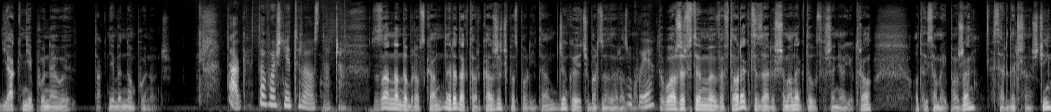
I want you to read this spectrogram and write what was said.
jak nie płynęły, tak nie będą płynąć. Tak, to właśnie tyle oznacza. Zuzanna Dobrowska, redaktorka Rzeczpospolita. Dziękuję Ci bardzo za rozmowę. Dziękuję. To była Rzecz w tym we wtorek. Cezary Szymanek. Do usłyszenia jutro o tej samej porze. Serdeczności.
